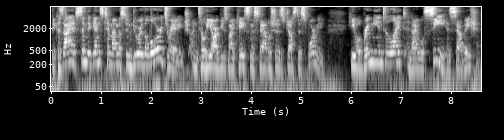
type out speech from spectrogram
Because I have sinned against him, I must endure the Lord's rage until he argues my case and establishes justice for me. He will bring me into the light, and I will see his salvation.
